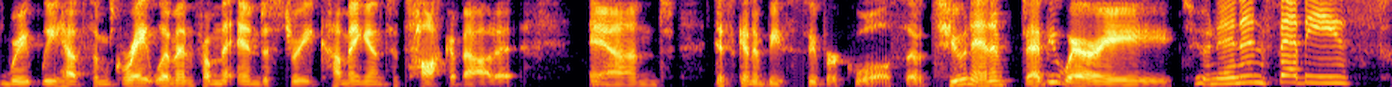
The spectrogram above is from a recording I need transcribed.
we we have some great women from the industry coming in to talk about it, and it's going to be super cool. So tune in in February. tune in in Febbies.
